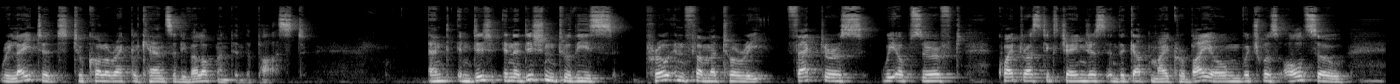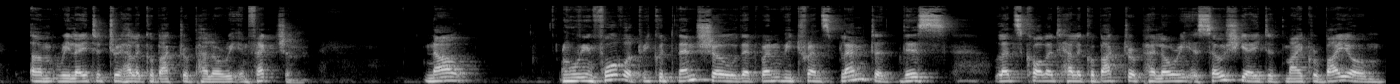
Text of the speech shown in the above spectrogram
related to colorectal cancer development in the past. And in, in addition to these pro inflammatory factors, we observed quite drastic changes in the gut microbiome, which was also um, related to Helicobacter pylori infection. Now, moving forward, we could then show that when we transplanted this, let's call it Helicobacter pylori associated microbiome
